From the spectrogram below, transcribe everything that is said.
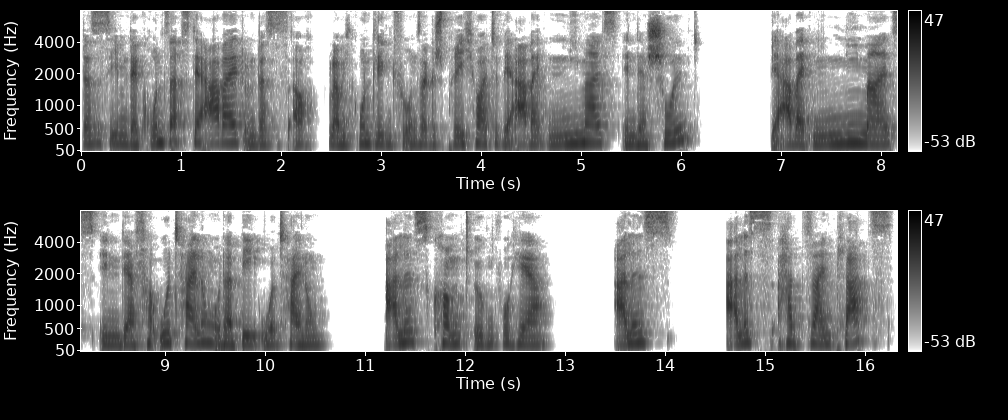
das ist eben der Grundsatz der Arbeit und das ist auch, glaube ich, grundlegend für unser Gespräch heute. Wir arbeiten niemals in der Schuld. Wir arbeiten niemals in der Verurteilung oder Beurteilung. Alles kommt irgendwo her. Alles, alles hat seinen Platz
